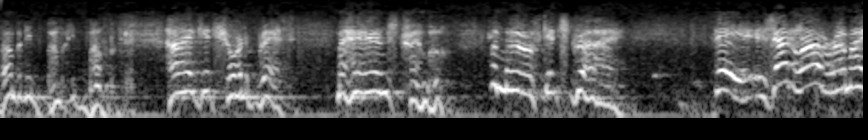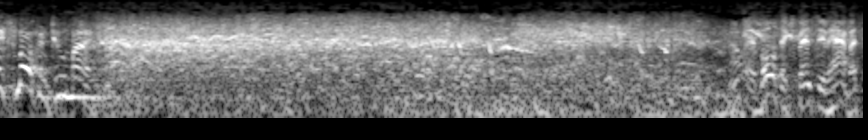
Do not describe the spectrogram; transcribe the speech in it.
bumpity, bumpity, bump. I get short of breath. My hands tremble. My mouth gets dry. Hey, is that love or am I smoking too much? Well, they're both expensive habits.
